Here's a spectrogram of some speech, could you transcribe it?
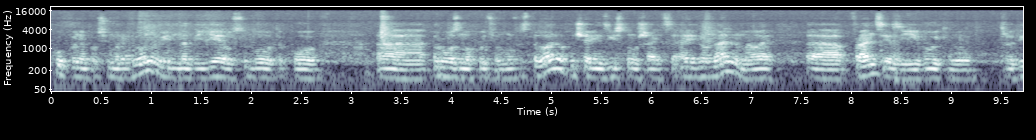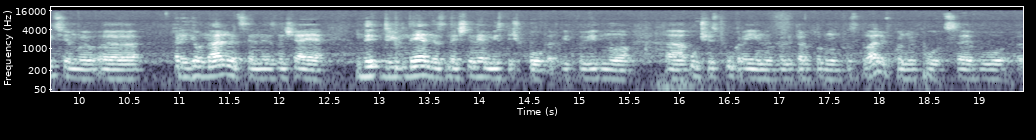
охоплення по всьому регіону, він надає особливо такого е, розмаху цьому фестивалю, хоча він, звісно, лишається регіональним, але е, Франція з її великими традиціями е, регіональне це не означає не дрібне, незначне містечкове. Відповідно, е, участь України в літературному фестивалі в коньяку це було, е,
